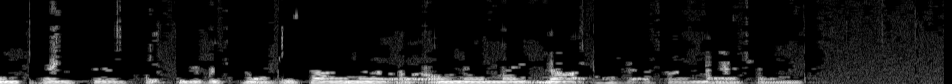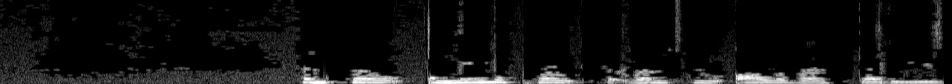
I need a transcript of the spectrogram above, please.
and places that the original designer or owner might not have ever imagined. And so, a main approach that runs through all of our studies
